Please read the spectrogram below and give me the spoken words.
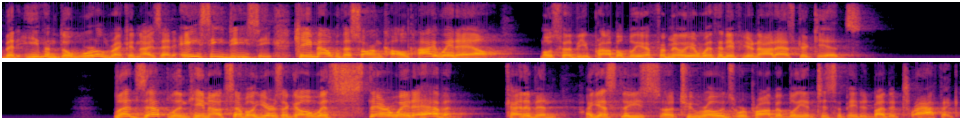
but even the world recognized that. ACDC came out with a song called Highway to Hell. Most of you probably are familiar with it. If you're not, ask your kids. Led Zeppelin came out several years ago with Stairway to Heaven. Kind of in, I guess these uh, two roads were probably anticipated by the traffic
